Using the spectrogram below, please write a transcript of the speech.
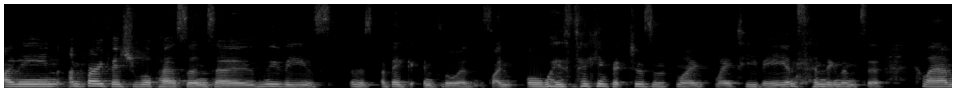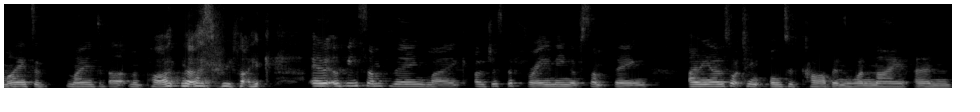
I mean, I'm a very visual person, so movies is a big influence. I'm always taking pictures of my my TV and sending them to Claire, my de- my development partner. to be like, it would be something like, oh, just the framing of something. I mean, I was watching Altered Carbon one night, and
